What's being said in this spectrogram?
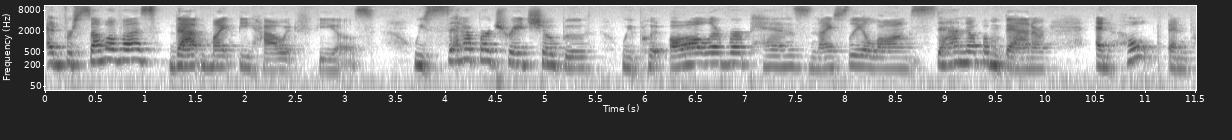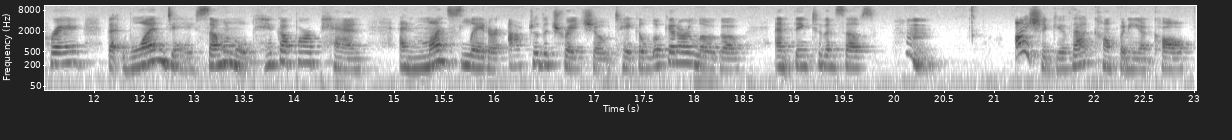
And for some of us, that might be how it feels. We set up our trade show booth, we put all of our pens nicely along, stand up a banner, and hope and pray that one day someone will pick up our pen and months later, after the trade show, take a look at our logo and think to themselves, hmm, I should give that company a call.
